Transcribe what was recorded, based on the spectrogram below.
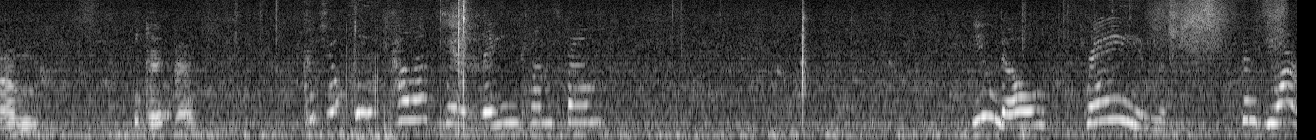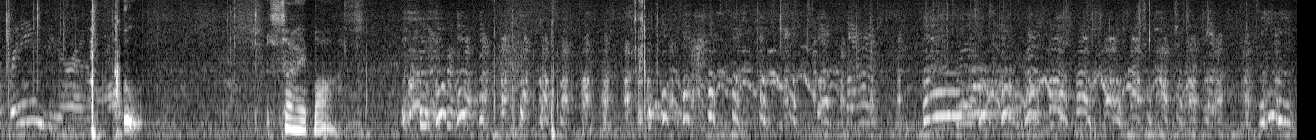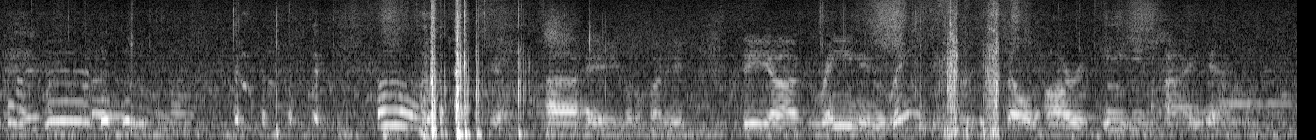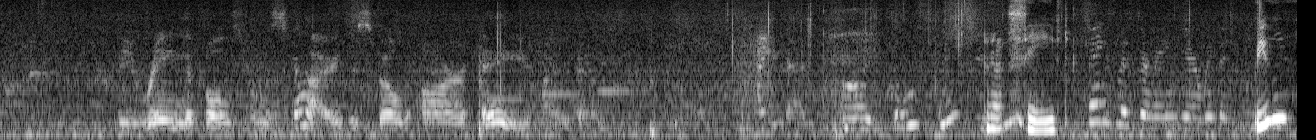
Um, okay. Could you please tell us where rain comes from? You know, rain. Since you are reindeer and all. Ooh. Sorry, boss. Uh, hey, little buddy. The uh, rain in reindeer is spelled R-E-I-N. The rain that falls from the sky is spelled R-A-I-N. I got saved. Thanks, Mr. Reindeer, with a Really?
